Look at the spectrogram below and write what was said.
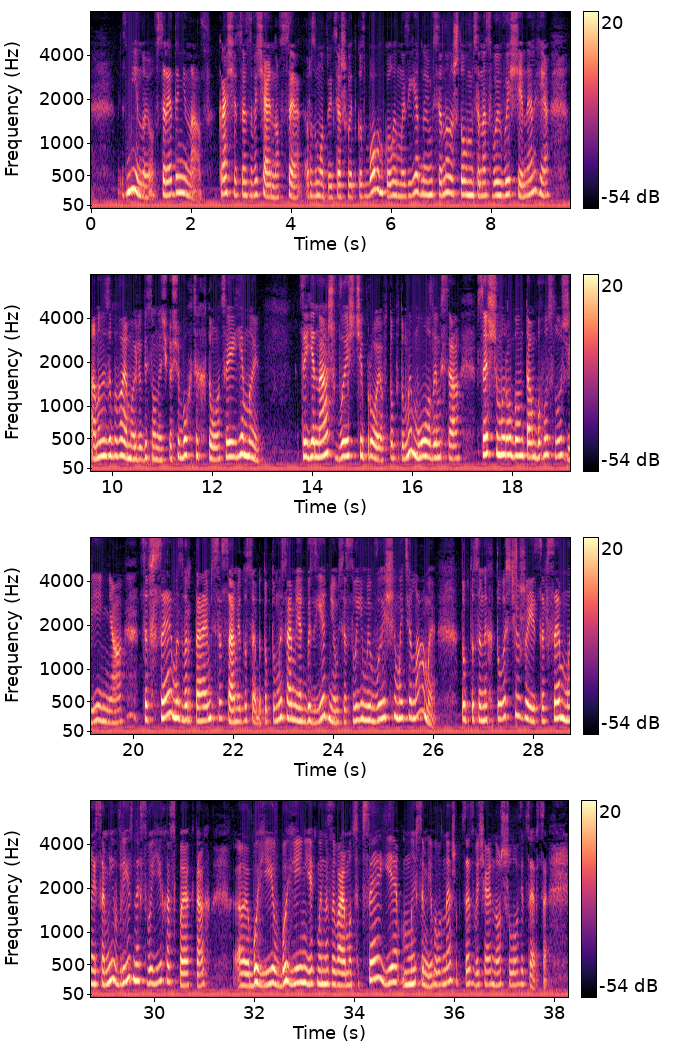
Зміною всередині нас. Краще це, звичайно, все розмотується швидко з Богом, коли ми з'єднуємося, налаштовуємося на свої вищі енергії. А ми не забуваємо, любі сонечко, що Бог це хто? Це і є ми. Це є наш вищий прояв. Тобто ми молимося, все, що ми робимо там, богослужіння, це все ми звертаємося самі до себе. Тобто ми самі якби з'єднуємося своїми вищими тілами. Тобто це не хтось чужий, це все ми самі в різних своїх аспектах. е, Богів, богинь, як ми називаємо, це все є ми самі. Головне, щоб це, звичайно, йшло від серця.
